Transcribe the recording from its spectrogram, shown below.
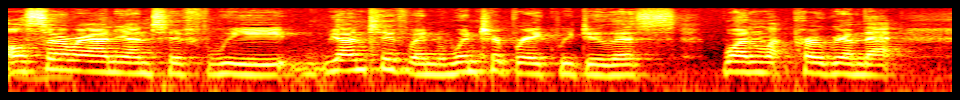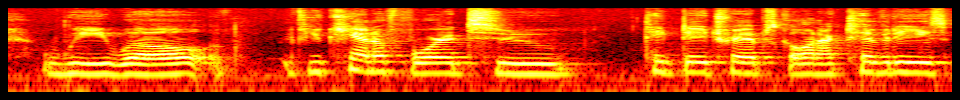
Also around Yontif, we Yontif when winter break we do this one program that we will if you can't afford to take day trips, go on activities,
